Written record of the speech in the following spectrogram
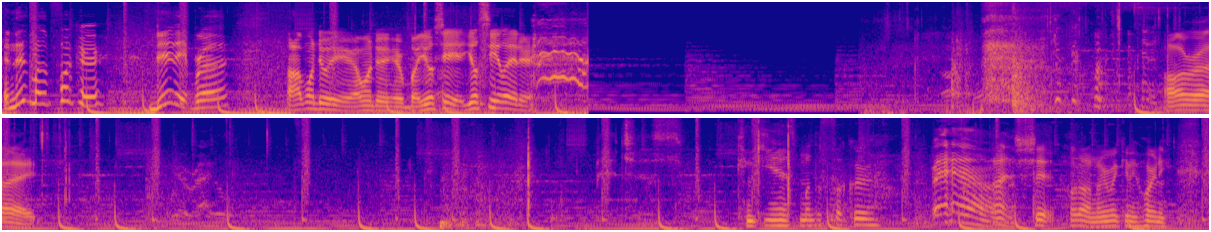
And this motherfucker did it, bruh. I won't do it here. I won't do it here, but you'll see it. You'll see it later. All right. Kinky ass motherfucker. Bam! Ah, shit. Hold on, you're making me horny.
